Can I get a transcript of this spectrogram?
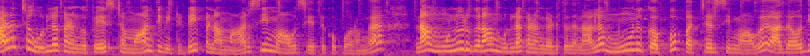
அரைச்ச உருளைக்கிழங்கு பேஸ்ட்டை மாற்றி விட்டுட்டு இப்போ நம்ம அரிசி மாவு சேர்த்துக்க போகிறோங்க நான் முந்நூறு கிராம் உருளைக்கிழங்கு எடுத்ததுனால மூணு கப்பு பச்சரிசி மாவு அதாவது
